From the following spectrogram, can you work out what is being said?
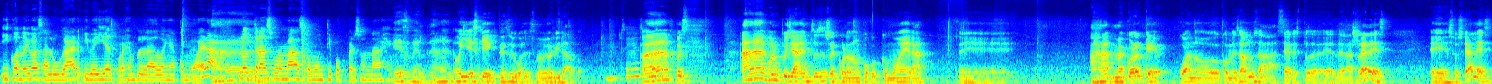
Y cuando ibas al lugar y veías, por ejemplo, la dueña como era, Ah. lo transformabas como un tipo personaje. Es verdad. Oye, es que eso igual se me había olvidado. Sí, sí. Ah, pues. Ah, bueno, pues ya, entonces recordando un poco cómo era. eh, Ajá, me acuerdo que cuando comenzamos a hacer esto de, de las redes eh, sociales,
